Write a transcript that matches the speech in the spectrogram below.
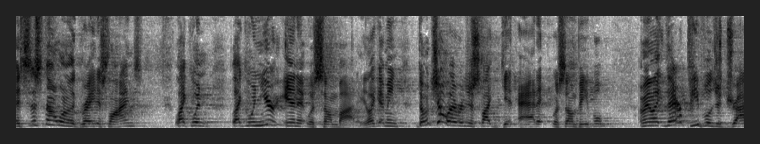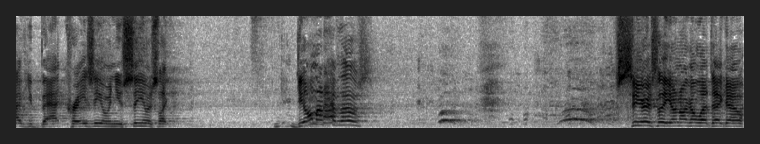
Is this not one of the greatest lines? Like when, like when you're in it with somebody. Like, I mean, don't y'all ever just like get at it with some people? I mean, like there are people just drive you bat crazy, and when you see them, it's like, do y'all not have those? Seriously, you're not gonna let that go?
